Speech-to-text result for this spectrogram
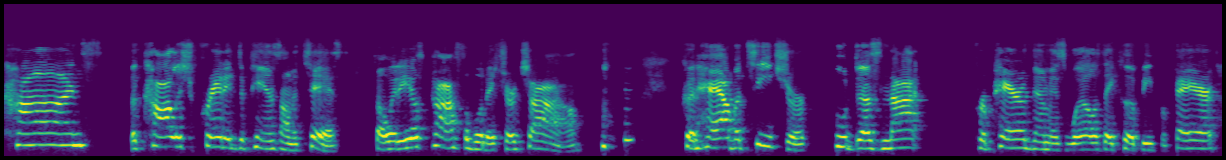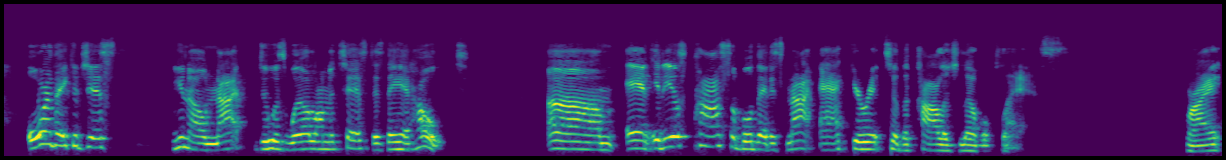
Cons, the college credit depends on a test. So it is possible that your child could have a teacher who does not prepare them as well as they could be prepared, or they could just, you know, not do as well on the test as they had hoped. Um, and it is possible that it's not accurate to the college level class, right?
